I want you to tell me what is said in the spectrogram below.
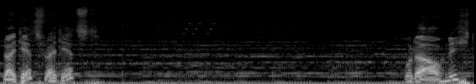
Vielleicht jetzt, vielleicht jetzt. Oder auch nicht.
